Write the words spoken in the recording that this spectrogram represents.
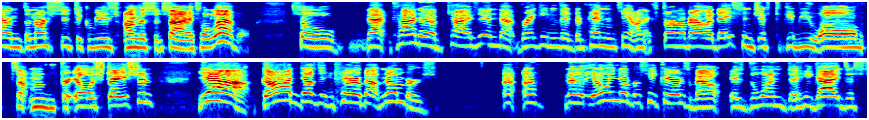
and the narcissistic abuse on the societal level. So that kind of ties in that breaking the dependency on external validation, just to give you all something for illustration. Yeah, God doesn't care about numbers. Uh-uh. No, the only numbers he cares about is the one that he guides us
